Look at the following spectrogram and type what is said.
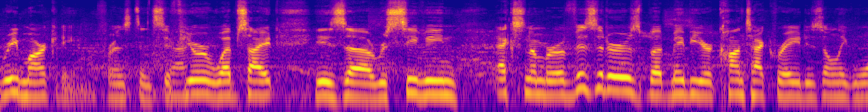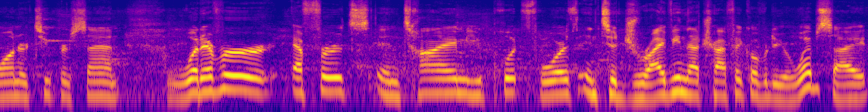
remarketing. For instance, if your website is uh, receiving X number of visitors, but maybe your contact rate is only one or two percent, whatever efforts and time you put forth into driving that traffic over to your website,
